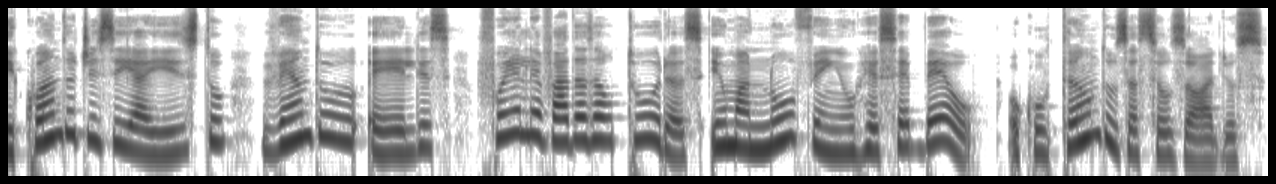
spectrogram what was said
e quando dizia isto, vendo eles, foi elevado às alturas, e uma nuvem o recebeu, ocultando-os a seus olhos.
